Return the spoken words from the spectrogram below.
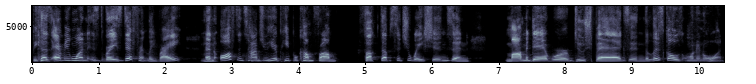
because everyone is raised differently, right? Mm-hmm. And oftentimes you hear people come from fucked up situations and mom and dad were douchebags and the list goes on and on.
